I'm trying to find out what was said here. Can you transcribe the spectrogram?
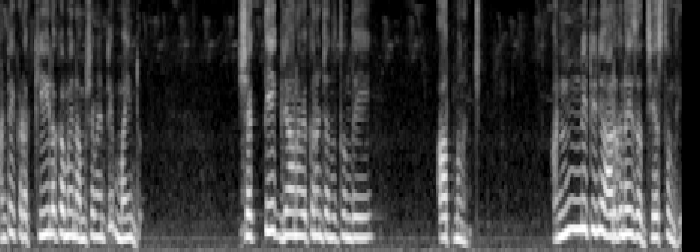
అంటే ఇక్కడ కీలకమైన అంశం ఏంటి? మైండ్. శక్తి జ్ఞానం ఎక్కడి నుంచి అందుతుంది? ఆత్మ నుంచి. అన్నిటినీ ఆర్గనైజ్ అది చేస్తుంది.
